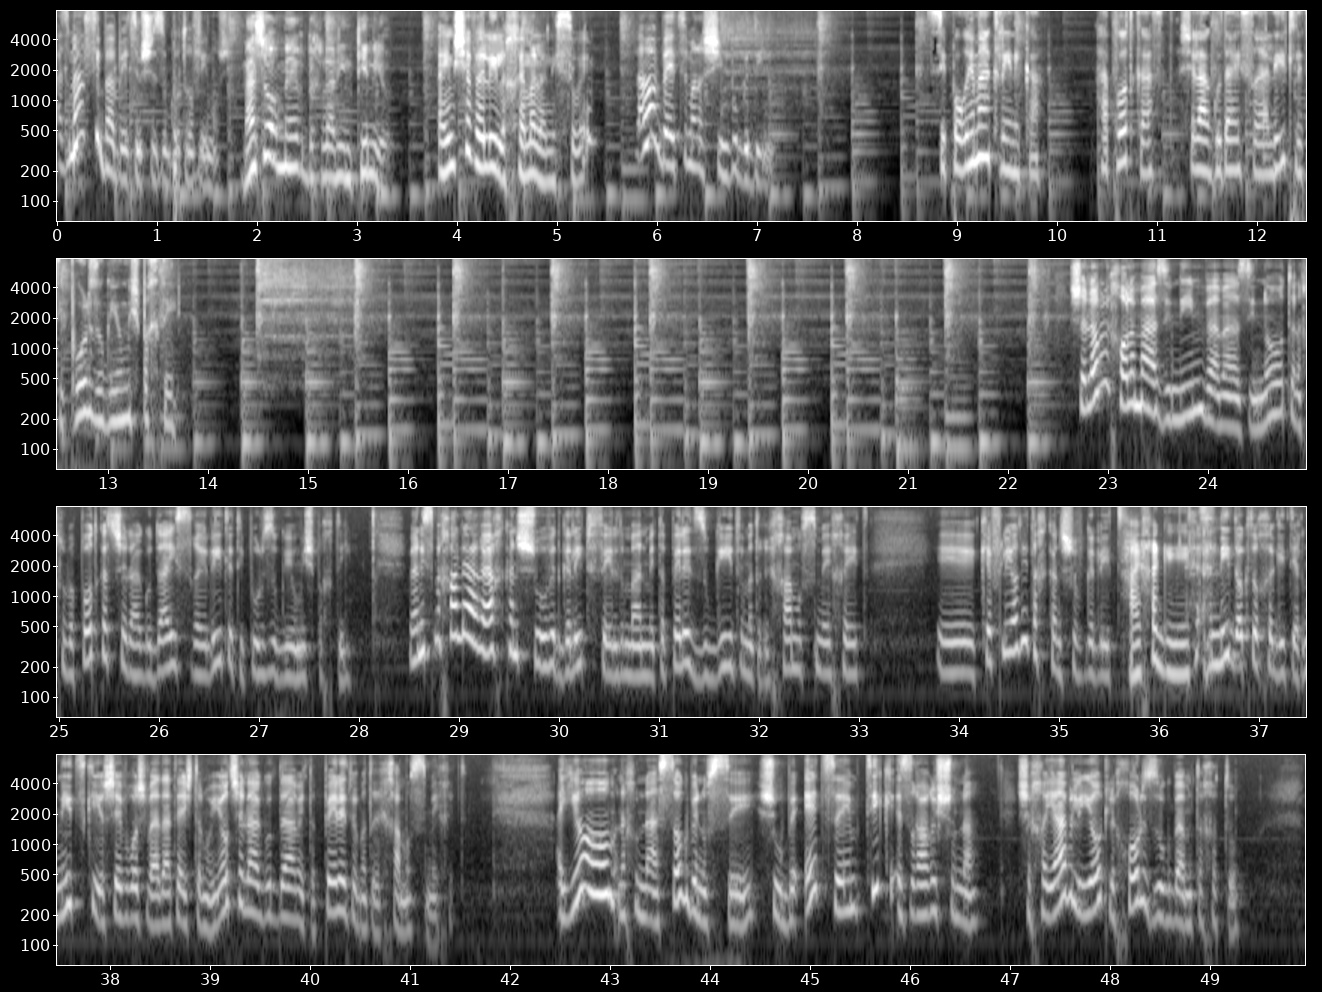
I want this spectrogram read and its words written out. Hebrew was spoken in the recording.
אז מה הסיבה בעצם שזוגות רבים, משה? מה זה אומר בכלל אינטימיות? האם שווה להילחם על הנישואים? למה בעצם אנשים בוגדים? סיפורים מהקליניקה, הפודקאסט של האגודה הישראלית לטיפול זוגי ומשפחתי. שלום לכל המאזינים והמאזינות, אנחנו בפודקאסט של האגודה הישראלית לטיפול זוגי ומשפחתי. ואני שמחה לארח כאן שוב את גלית פלדמן, מטפלת זוגית ומדריכה מוסמכת. אה, כיף להיות איתך כאן שוב, גלית. היי חגית. אני דוקטור חגית ירניצקי, יושב ראש ועדת ההשתלמויות של האגודה, מטפלת ומדריכה מוסמכת. היום אנחנו נעסוק בנושא שהוא בעצם תיק עזרה ראשונה, שחייב להיות לכל זוג באמתחתו.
